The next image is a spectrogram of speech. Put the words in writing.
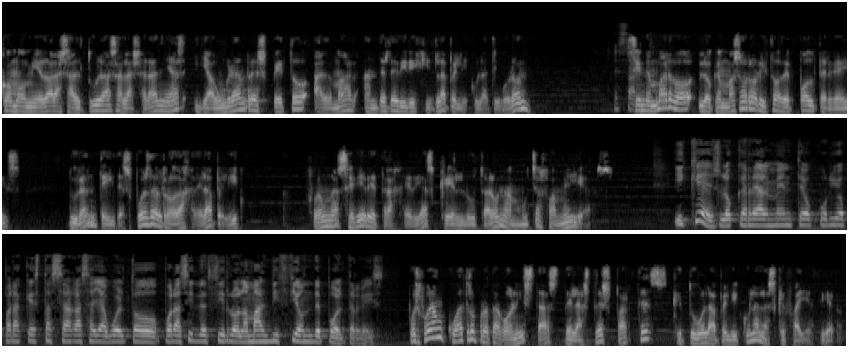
como miedo a las alturas, a las arañas y a un gran respeto al mar antes de dirigir la película Tiburón. Exacto. Sin embargo, lo que más horrorizó de Poltergeist durante y después del rodaje de la película fue una serie de tragedias que enlutaron a muchas familias. ¿Y qué es lo que realmente ocurrió para que esta saga se haya vuelto, por así decirlo, la maldición de Poltergeist? Pues fueron cuatro protagonistas de las tres partes que tuvo la película las que fallecieron.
